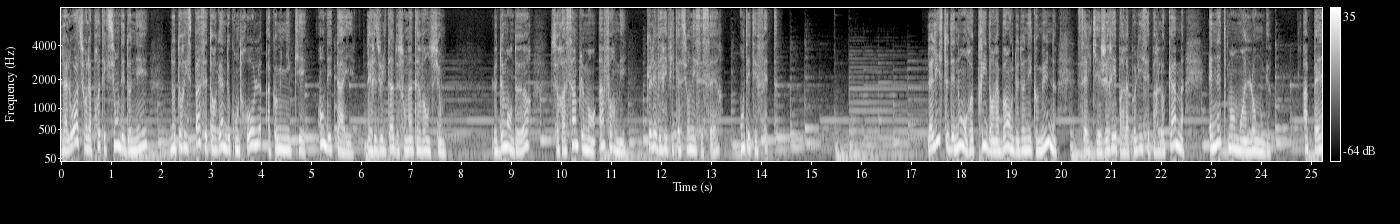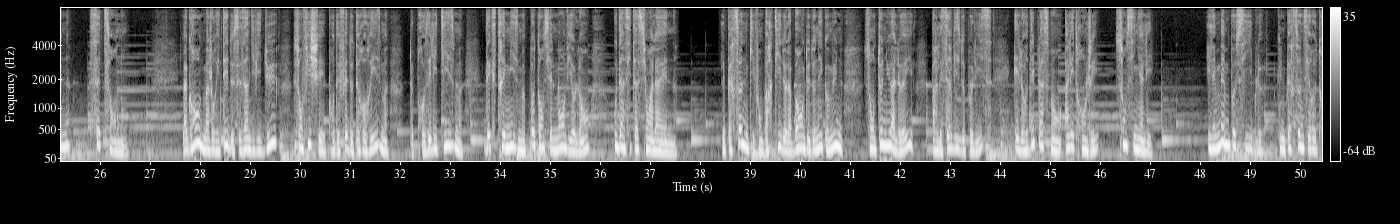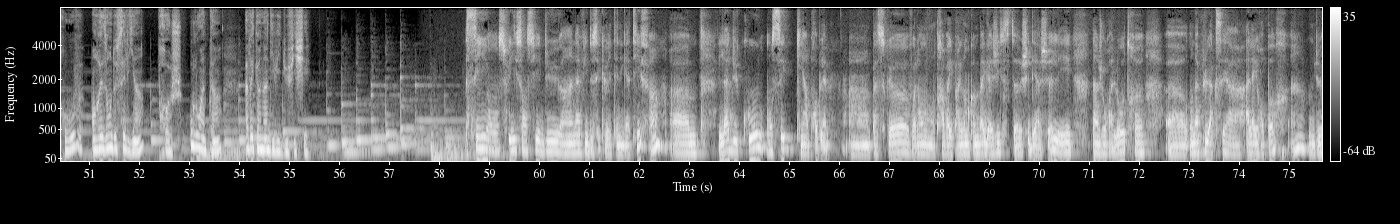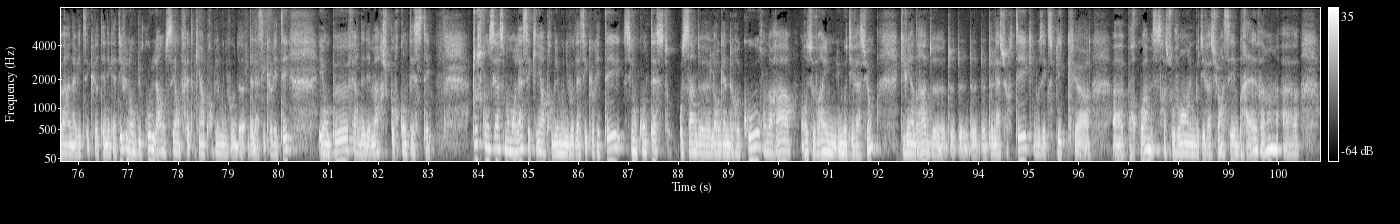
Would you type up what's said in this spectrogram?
la loi sur la protection des données n'autorise pas cet organe de contrôle à communiquer en détail les résultats de son intervention. Le demandeur sera simplement informé que les vérifications nécessaires ont été faites. La liste des noms repris dans la banque de données commune, celle qui est gérée par la police et par l'OCAM, est nettement moins longue, à peine 700 noms la grande majorité de ces individus sont fichés pour des faits de terrorisme, de prosélytisme, d'extrémisme potentiellement violent ou d'incitation à la haine. Les personnes qui font partie de la banque de données communes sont tenues à l'œil par les services de police et leurs déplacements à l'étranger sont signalés. Il est même possible qu'une personne s'y retrouve en raison de ses liens, proches ou lointains, avec un individu fiché si on se fait licencier dû à un avis de sécurité négatif, hein, euh, là du coup, on sait qu'il y a un problème. Euh, parce que voilà, on travaille par exemple comme bagagiste chez DHL et d'un jour à l'autre, euh, on n'a plus accès à, l'aéroport hein, dû à un avis de sécurité négatif. Et donc du coup, là, on sait en fait qu'il y a un problème au niveau de la sécurité et on peut faire des démarches pour contester. Tout ce qu'on sait à ce moment-là, c'est qu'il y a un problème au niveau de la sécurité. Si on conteste au sein de l'organe de recours, on aura, on recevra une, une motivation qui viendra de, de, de, de, la sûreté, qui nous explique euh, euh, pourquoi, mais ce sera souvent une motivation assez brève, hein, euh,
